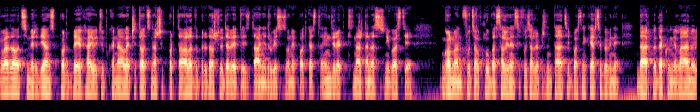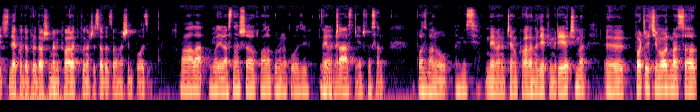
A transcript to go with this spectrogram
gledalci Meridian Sport BH YouTube kanale, čitaoci našeg portala, dobrodošli u deveto izdanje druge sezone podcasta Indirect. Naš današnji gost je golman futsal kluba Salines i futsal reprezentacije Bosne i Hercegovine, Darko Deko Milanović. Deko, dobrodošao nam i hvala ti puno što se odazvao našem pozivu. Hvala, bolje vas našao, hvala puno na poziv. Nema Evo, čast mi je što sam pozvan u emisiju. Nema na čemu, hvala na lijepim riječima. E, počet ćemo odmah sa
